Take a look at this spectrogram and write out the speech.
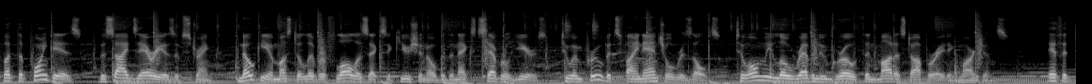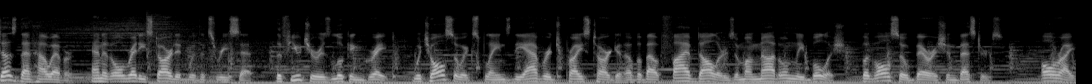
But the point is, besides areas of strength, Nokia must deliver flawless execution over the next several years to improve its financial results to only low revenue growth and modest operating margins. If it does that however, and it already started with its reset, the future is looking great, which also explains the average price target of about $5 among not only bullish, but also bearish investors. Alright,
